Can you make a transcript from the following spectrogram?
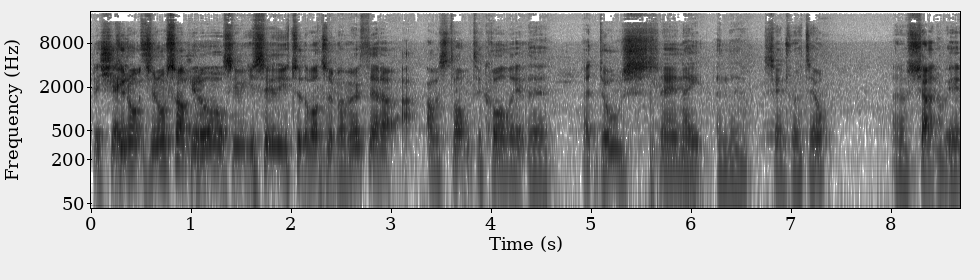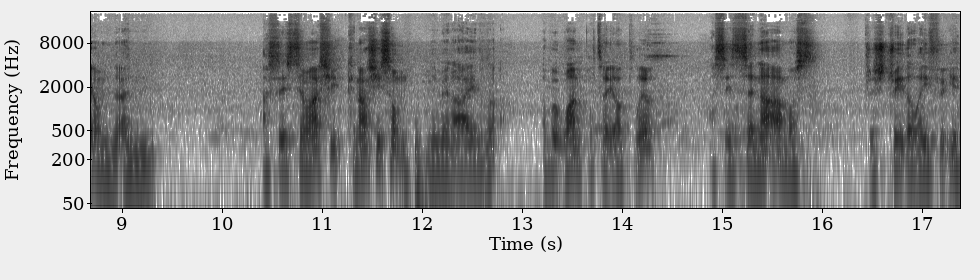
the shit. Do you know? Do you know something? You know? See what you say? That you took the words out of my mouth there. I, I was talking to Collie at the at Dole's uh, night in the Central Hotel, and I was chatting away to him, and I says to him, you, "Can I ask you something?" And he went, "Aye." Like, about one particular player. I said, "Zanatta must frustrate the life out of you,"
